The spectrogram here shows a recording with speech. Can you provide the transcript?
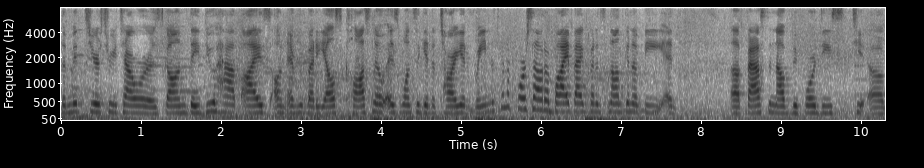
the mid tier three tower is gone, they do have eyes on everybody else. Klosno is once again the target. Rain is gonna force out a buyback, but it's not gonna be an, uh, fast enough before these uh,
